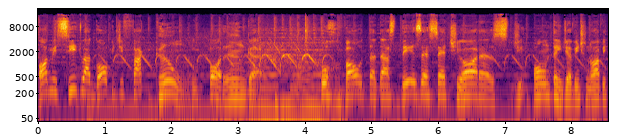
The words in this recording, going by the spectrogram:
Homicídio a golpe de facão em Poranga. Por volta das 17 horas de ontem, dia 29,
